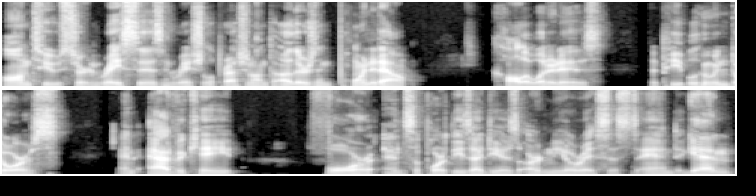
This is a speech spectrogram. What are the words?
onto certain races and racial oppression onto others and point it out, call it what it is. The people who endorse and advocate for and support these ideas are neo-racists. And again,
